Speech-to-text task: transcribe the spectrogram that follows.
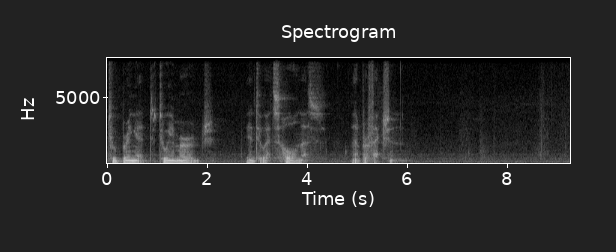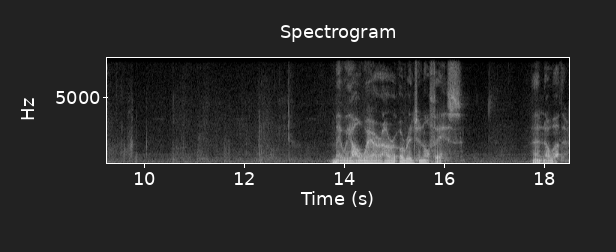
to bring it to emerge into its wholeness and perfection. May we all wear our original face and no other.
